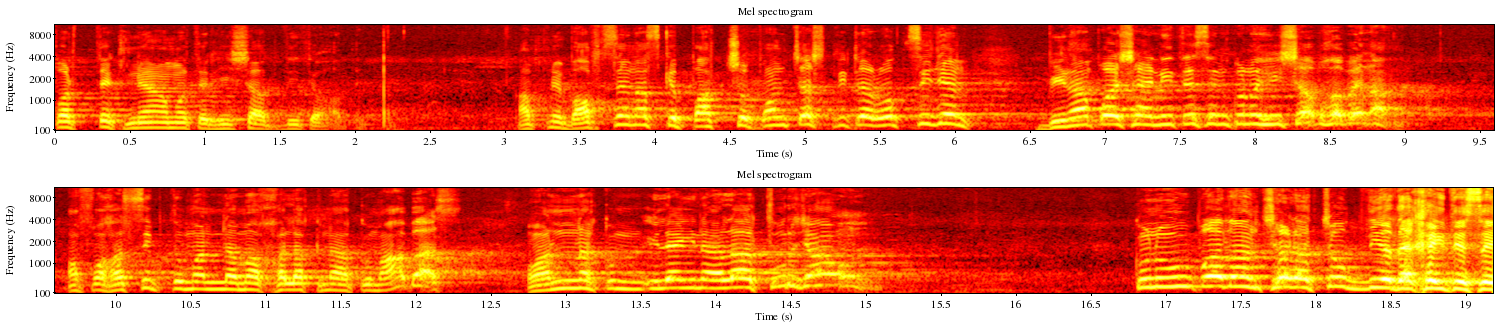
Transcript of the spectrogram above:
প্রত্যেক নেয়ামতের হিসাব দিতে হবে। আপনি ভাবছেন আজকে পাঁচশো পঞ্চাশ লিটার অক্সিজেন বিনা পয়সায় নিতেছেন, কোনো হিসাব হবে না। আফা হাসিব তুমার নামা খালাক না কুম আবাস অন্নাকুম ইলাইনা আলা তুর যাওন কোনো উপাদান ছাড়া চোখ দিয়ে দেখাইতেছে,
